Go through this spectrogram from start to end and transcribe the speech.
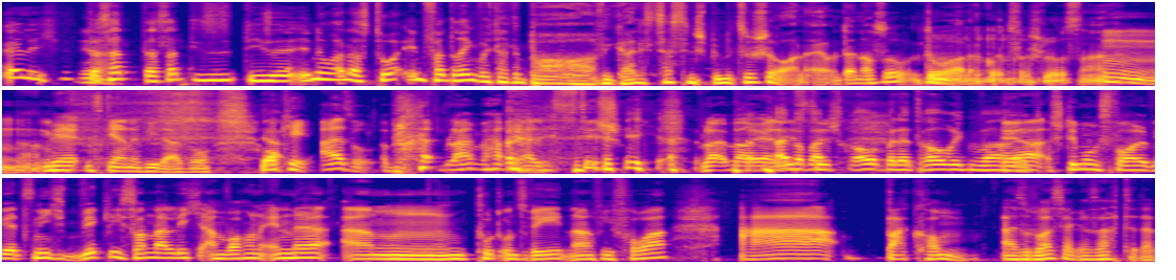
Ehrlich, ja. das hat, das hat diese, diese Erinnerung an das Tor in verdrängt, wo ich dachte, boah, wie geil ist das denn, Spiel mit Zuschauern, ey. Und dann auch so ein Tor, mm. da kurz vor Schluss. Ne? Mm. Ja. Wir hätten es gerne wieder so. Ja. Okay, also, bleiben wir realistisch. Bleiben wir realistisch. Bleiben wir bei, bei, der traurigen Wahrheit. Ja, stimmungsvoll wird's nicht wirklich sonderlich am Wochenende. Ähm, tut uns weh nach wie vor. Aber komm, also du hast ja gesagt, das,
